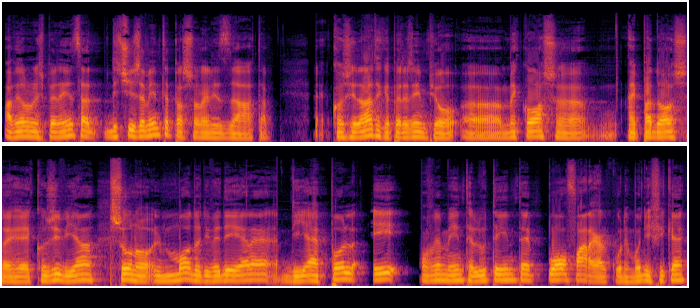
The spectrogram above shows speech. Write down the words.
avere un'esperienza decisamente personalizzata. Eh, considerate che per esempio uh, macOS, iPadOS e così via sono il modo di vedere di Apple e ovviamente l'utente può fare alcune modifiche,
